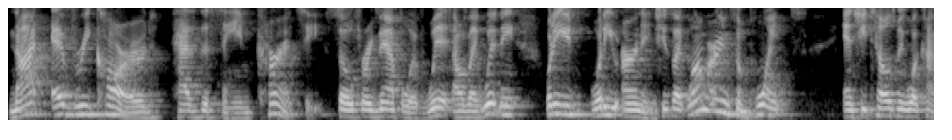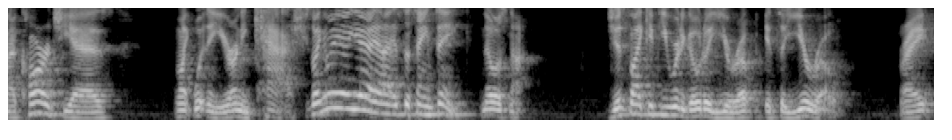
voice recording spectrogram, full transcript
Not every card has the same currency. So for example, if Whit, I was like, Whitney, what are you what are you earning? She's like, Well, I'm earning some points. And she tells me what kind of card she has. I'm like, Whitney, you're earning cash. She's like, Oh yeah, yeah, yeah, it's the same thing. No, it's not. Just like if you were to go to Europe, it's a euro, right?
